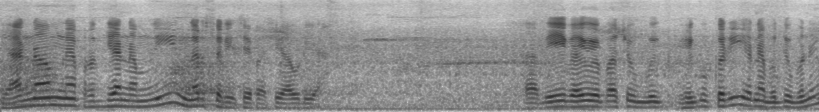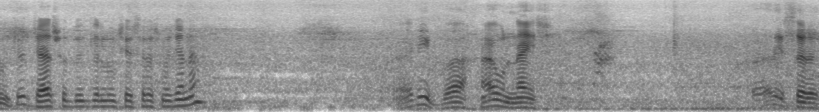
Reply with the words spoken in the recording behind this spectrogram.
ધ્યાનમ ને પ્રધ્યાનમની નર્સરી છે પાછી આવડિયા. આ બે ભાઈઓએ પાછું ભેગું કરી અને બધું બનાવ્યું. છે જ્યાં સુધી ગયેલું છે સરસ મજાના. અરે વાહ, આવું નાઈસ અરે સરસ.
